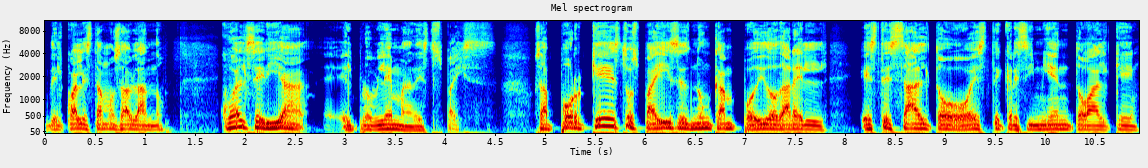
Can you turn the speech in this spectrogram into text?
del cual estamos hablando, ¿cuál sería el problema de estos países? O sea, ¿por qué estos países nunca han podido dar el, este salto o este crecimiento al que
